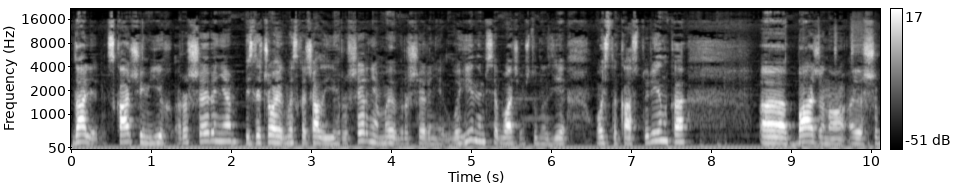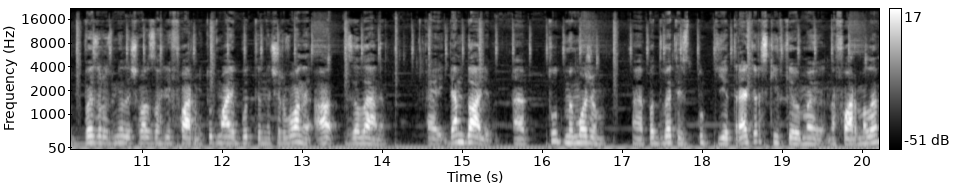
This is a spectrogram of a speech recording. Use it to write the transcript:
Далі скачуємо їх розширення. Після чого, як ми скачали їх розширення, ми в розширенні логінимося. Бачимо, що тут у нас є ось така сторінка. Бажано, щоб ви зрозуміли, чи у вас взагалі фармі. Тут має бути не червоне, а зелене. Йдемо далі. Тут ми можемо подивитись, тут є трекер, скільки ми нафармили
